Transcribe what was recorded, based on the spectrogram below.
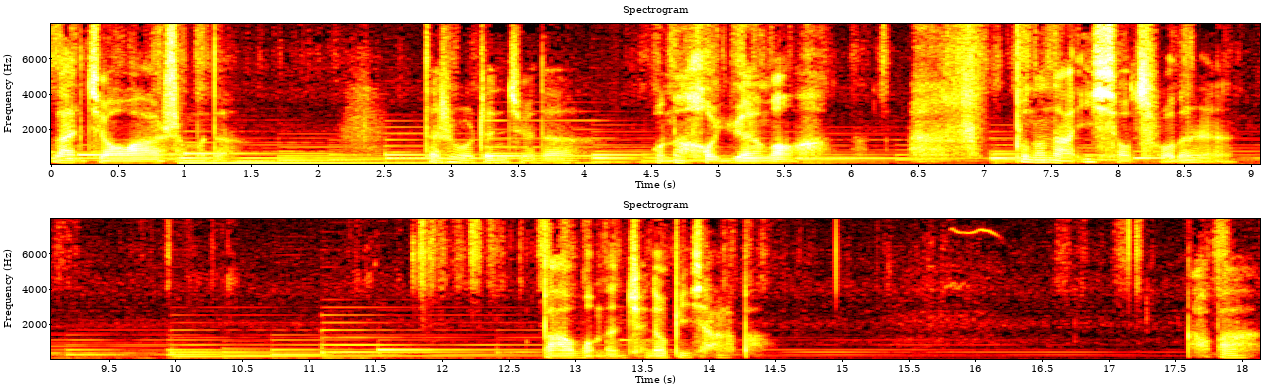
滥交啊什么的，但是我真觉得我们好冤枉啊！不能拿一小撮的人把我们全都比下了吧？好吧，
